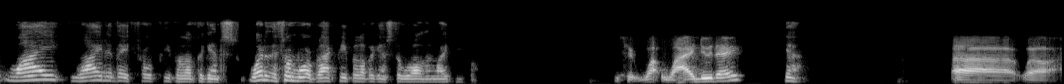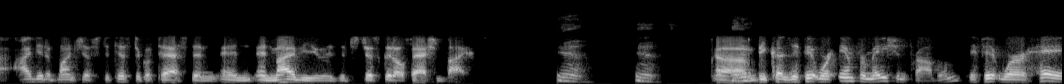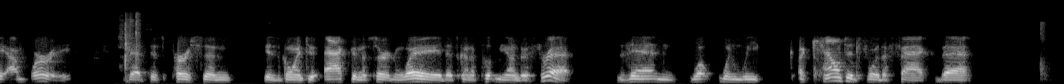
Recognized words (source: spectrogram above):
why why do they throw people up against? Why do they throw more black people up against the wall than white people? So why, why do they? Yeah. Uh, well, I did a bunch of statistical tests, and and and my view is it's just good old fashioned bias. Yeah, yeah. Um, because if it were information problem, if it were, hey, I'm worried that this person is going to act in a certain way that's going to put me under threat, then what when we accounted for the fact that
